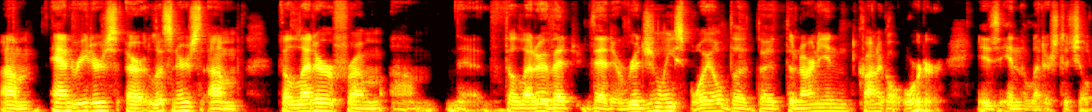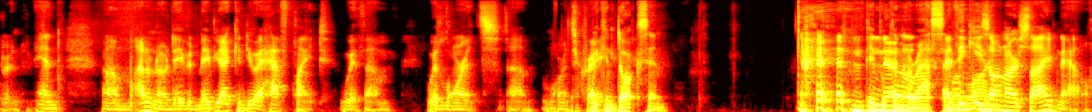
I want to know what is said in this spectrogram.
um, and readers or listeners. Um, the letter from um, the, the letter that that originally spoiled the, the the Narnian Chronicle order is in the letters to children, and um, I don't know, David. Maybe I can do a half pint with um with Laurence um, Laurence Krieg. we can dox him. People can harass him I think he's on our side now.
